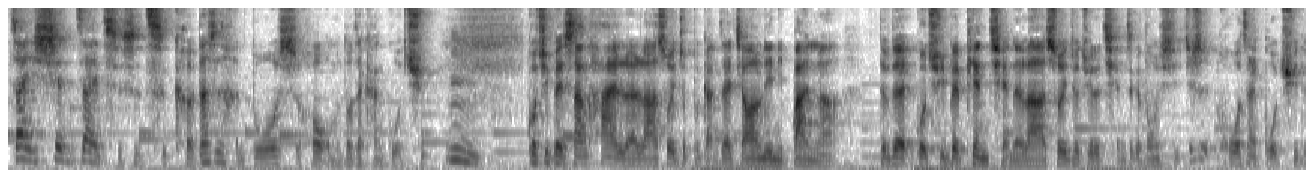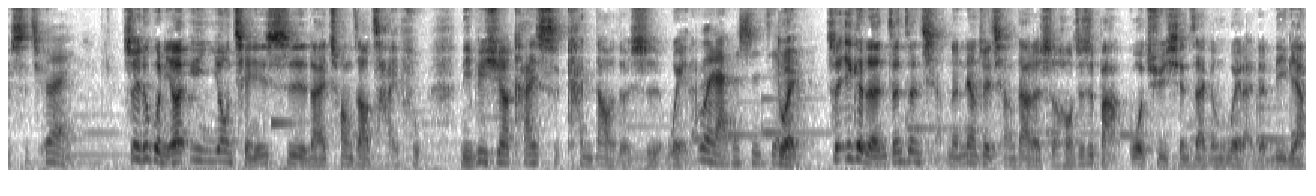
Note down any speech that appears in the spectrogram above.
在现在此时此刻，但是很多时候我们都在看过去。嗯，过去被伤害了啦，所以就不敢再交另一半啦，对不对？过去被骗钱的啦，所以就觉得钱这个东西就是活在过去的世界。对。所以如果你要运用潜意识来创造财富，你必须要开始看到的是未来，未来的世界。对。所以一个人真正强能量最强大的时候，就是把过去、现在跟未来的力量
